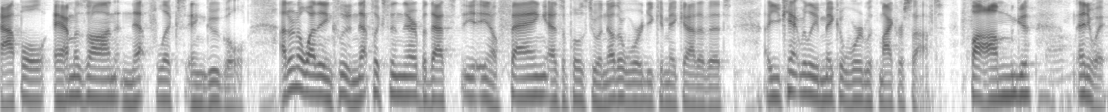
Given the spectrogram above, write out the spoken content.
Apple, Amazon, Netflix, and Google. I don't know why they included Netflix in there, but that's you know Fang as opposed to another word you can make out of it. Uh, you can't really make a word with Microsoft. Famg. Anyway.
